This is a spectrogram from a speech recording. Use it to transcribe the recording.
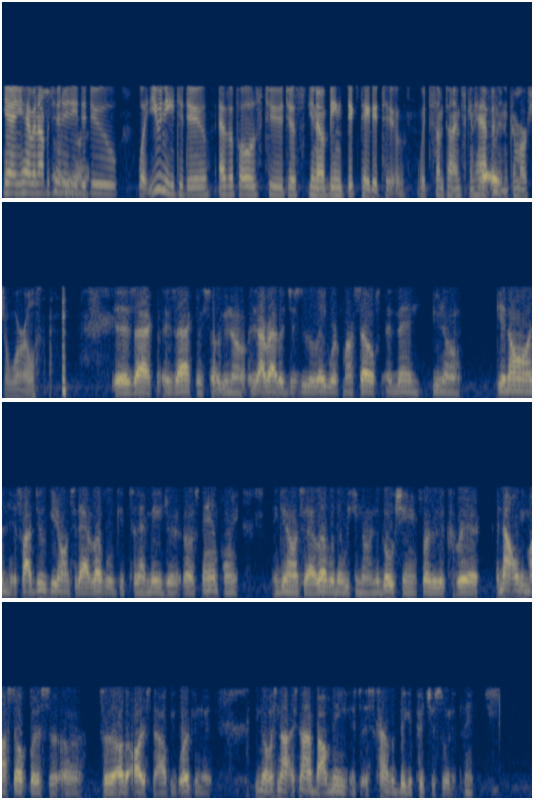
Yeah, and you have an opportunity so, you know, to do what you need to do as opposed to just you know being dictated to, which sometimes can happen in the commercial world. exactly, exactly. So you know, I'd rather just do the legwork myself, and then you know, get on. If I do get on to that level, get to that major uh, standpoint, and get on to that level, then we can uh, negotiate and further the career, and not only myself, but it's uh, uh, to the other artists that I'll be working with. You know, it's not it's not about me. It's it's kind of a bigger picture sort of thing.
